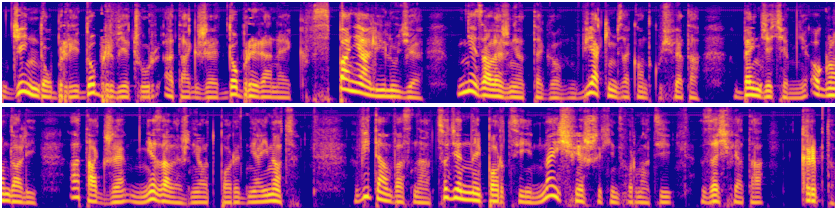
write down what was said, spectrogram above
Dzień dobry, dobry wieczór, a także dobry ranek. Wspaniali ludzie, niezależnie od tego, w jakim zakątku świata będziecie mnie oglądali, a także niezależnie od pory dnia i nocy. Witam Was na codziennej porcji najświeższych informacji ze świata krypto.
